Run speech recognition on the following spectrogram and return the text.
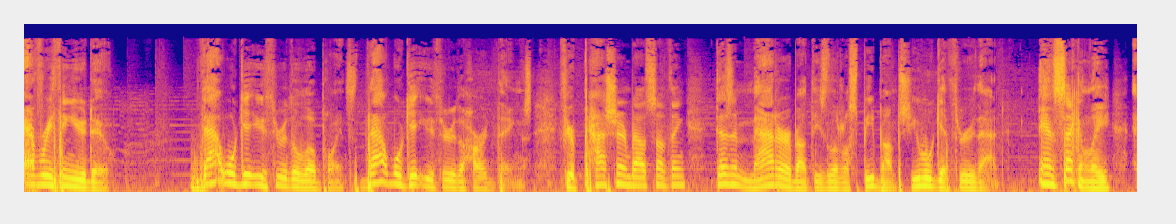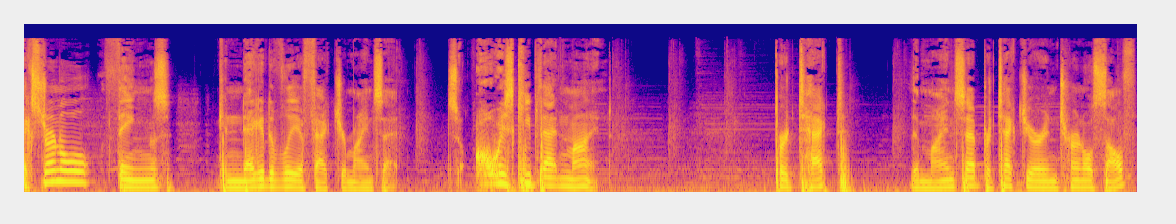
everything you do. That will get you through the low points. That will get you through the hard things. If you're passionate about something, it doesn't matter about these little speed bumps. You will get through that. And secondly, external things can negatively affect your mindset. So always keep that in mind. Protect the mindset, protect your internal self,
